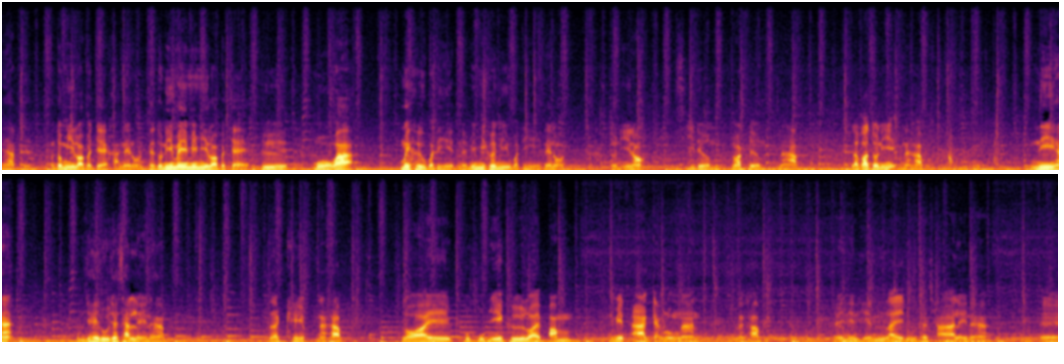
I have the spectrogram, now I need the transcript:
นะครับ มันต้องมีรอยประแจขันแน่นอน แต่ตัวนี้ไม่ไม่มีรอยประแจคือ บอกว่าไม่เคยอุบัติเหตุเลยไม่มีเคยมีอุบัติเหตุแน่นอนนะครับตัวนี้เนาะสีเดิมน็อตเดิมนะครับ แล้วก็ตัวนี้นะครับ นี่ฮะผมจะให้ดูชัดๆเลยนะครับตะเข็บนะครับรอยบุบๆนี้คือรอยปั๊มเม็ดอาร์คจากโรงงานนะครับให้เน้นเห็นไล่ดูช้าๆเลยนะฮะเออ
